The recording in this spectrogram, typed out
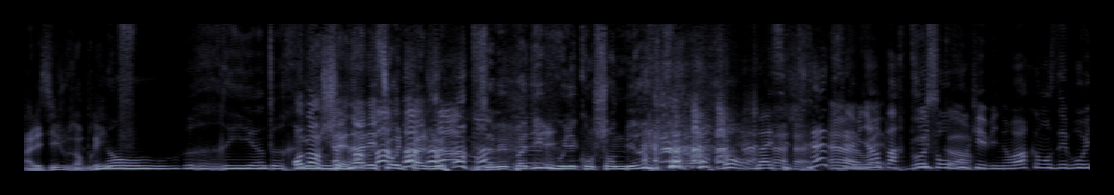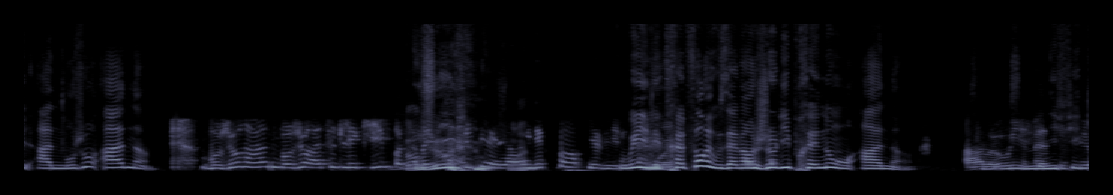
Allez-y, je vous en prie. Non, rien de rien. On enchaîne, allez sur une page. Vous avez pas dit que vous vouliez qu'on chante bien Bon, bah, c'est très très Ah bien ouais, parti pour score. vous, Kevin. On va voir comment se débrouille Anne. Bonjour Anne. Bonjour Anne, bonjour à toute l'équipe. Bonjour. Il est fort, Kevin. Oui, il est Ouais. très fort et vous avez un joli prénom, Anne. Ah bah oui, c'est magnifique.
